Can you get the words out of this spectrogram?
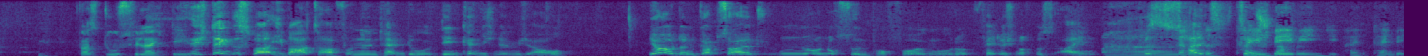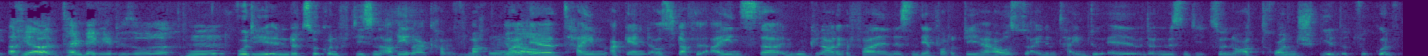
Was du es vielleicht die. Ich denke, es war Iwata von Nintendo. Den kenne ich nämlich auch. Ja, und dann gab es halt ja, noch so ein paar Folgen, oder? Fällt euch noch was ein? Bis Dann halt das Time Baby, die Pi- Time Baby. Ach ja, Time Baby-Episode. Hm, wo die in der Zukunft diesen Arena-Kampf machen, Genau. weil der Time-Agent aus Staffel 1 da in Ungnade gefallen ist und der fordert die heraus zu einem Time-Duell und dann müssen die zu einer Art Tron-Spiel in der Zukunft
